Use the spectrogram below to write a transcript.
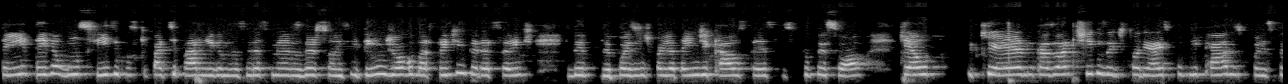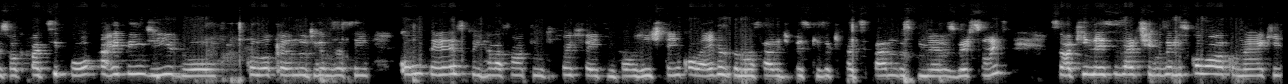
tem, teve alguns físicos que participaram, digamos assim, das primeiras versões. E tem um jogo bastante interessante, de, depois a gente pode até indicar os textos para o pessoal, que é o que é, no caso, artigos editoriais publicados por esse pessoal que participou, arrependido, ou colocando, digamos assim, contexto em relação àquilo que foi feito. Então, a gente tem colegas da nossa área de pesquisa que participaram das primeiras versões, só que nesses artigos eles colocam, né, que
